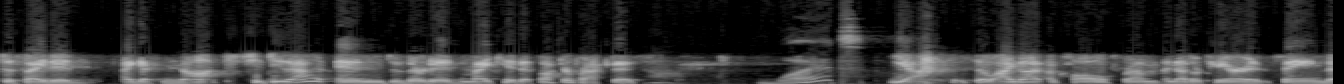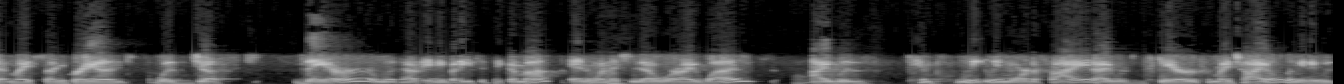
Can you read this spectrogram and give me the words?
decided, I guess, not to do that and deserted my kid at soccer practice. What? Yeah. So I got a call from another parent saying that my son Grant was just there without anybody to pick him up and wanted to know where I was. I oh. was completely mortified. I was scared for my child. I mean, it was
